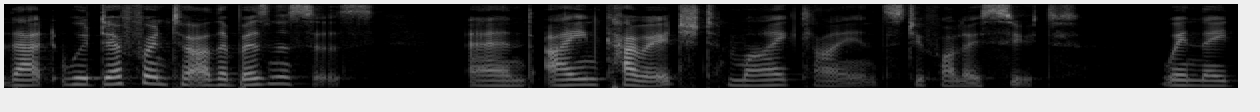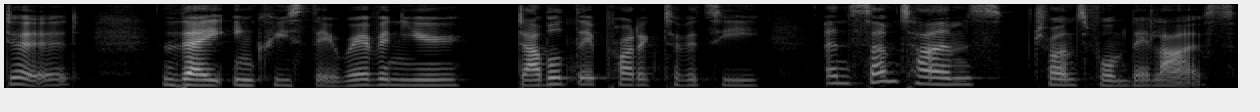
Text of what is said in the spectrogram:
that were different to other businesses, and I encouraged my clients to follow suit. When they did, they increased their revenue, doubled their productivity, and sometimes transformed their lives.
